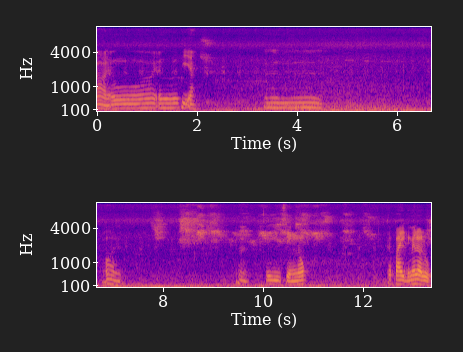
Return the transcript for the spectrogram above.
อ้อนโอ้ยเออพี่อะอืมอ้อนอืมได้ยินเสียงนก จะไปอีกไหมล่ะลูก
